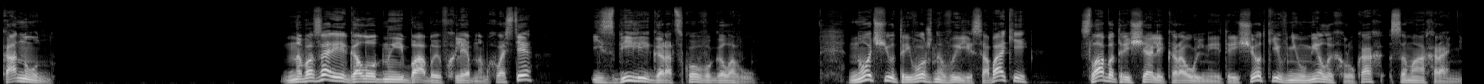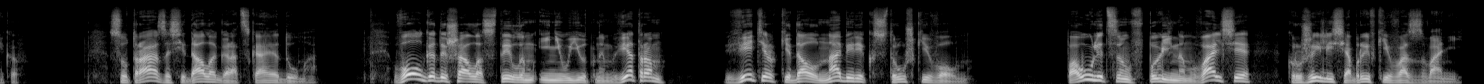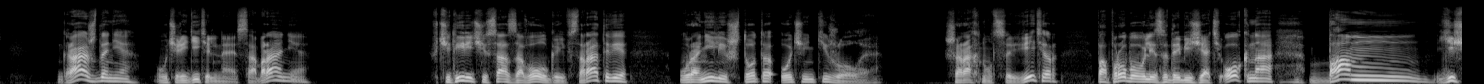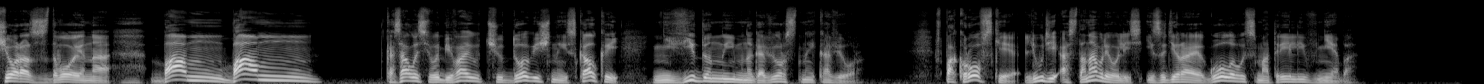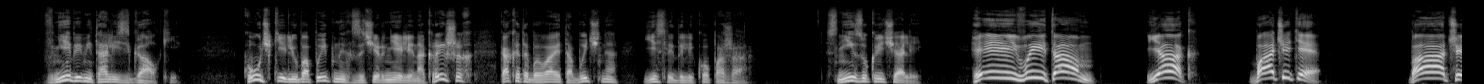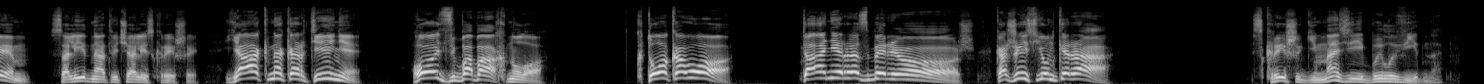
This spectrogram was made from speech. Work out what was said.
Канун. На базаре голодные бабы в хлебном хвосте избили городского голову. Ночью тревожно выли собаки, слабо трещали караульные трещотки в неумелых руках самоохранников. С утра заседала городская дума. Волга дышала стылым и неуютным ветром, ветер кидал на берег стружки волн. По улицам в пыльном вальсе кружились обрывки воззваний. Граждане, учредительное собрание. В четыре часа за Волгой в Саратове уронили что-то очень тяжелое. Шарахнулся ветер, попробовали задребезжать окна. Бам! Еще раз сдвоено. Бам-бам! Казалось, выбивают чудовищной скалкой невиданный многоверстный ковер. В Покровске люди останавливались и, задирая головы, смотрели в небо. В небе метались галки. Кучки любопытных зачернели на крышах, как это бывает обычно, если далеко пожар. Снизу кричали «Эй, вы там! Як? Бачите?» «Бачим!» — солидно отвечали с крыши. «Як на картине! Ось бабахнуло!» «Кто кого?» «Да не разберешь! Кажись, юнкера!» С крыши гимназии было видно —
